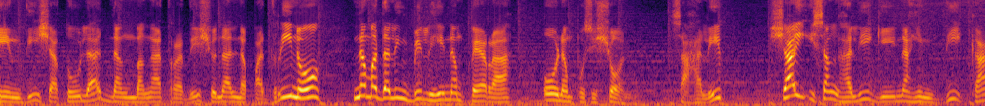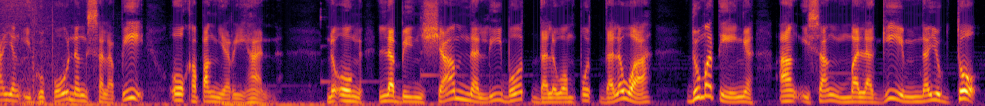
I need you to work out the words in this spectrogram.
Hindi siya tulad ng mga tradisyonal na padrino na madaling bilhin ng pera o ng posisyon. Sa halip, siya ay isang haligi na hindi kayang igupo ng salapi o kapangyarihan. Noong labinsyam na libot dalawamput dalawa, dumating ang isang malagim na yugto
